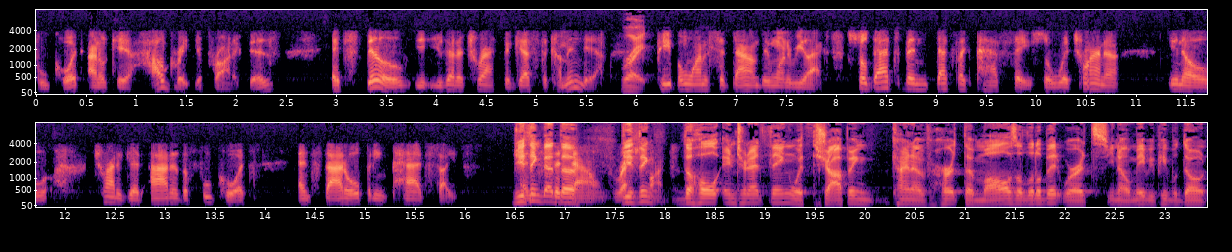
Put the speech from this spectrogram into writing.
food court. I don't care how great your product is. It's still you, you got to attract the guests to come in there Right. people want to sit down they want to relax so that's been that's like passe so we're trying to you know try to get out of the food courts and start opening pad sites Do you think that the down do you think the whole internet thing with shopping kind of hurt the malls a little bit, where it's you know maybe people don't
